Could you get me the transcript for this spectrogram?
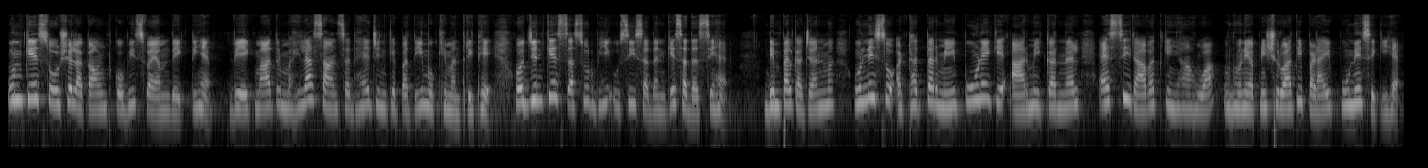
उनके सोशल अकाउंट को भी स्वयं देखती हैं। वे एकमात्र महिला सांसद हैं जिनके पति मुख्यमंत्री थे और जिनके ससुर भी उसी सदन के सदस्य हैं। डिम्पल का जन्म 1978 में पुणे के army colonel S C Rawat के यहाँ हुआ। उन्होंने अपनी शुरुआती पढ़ाई पुणे से की है।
